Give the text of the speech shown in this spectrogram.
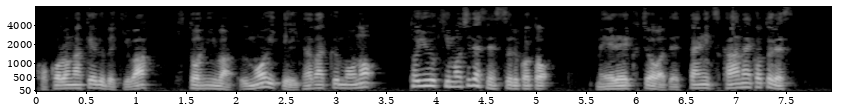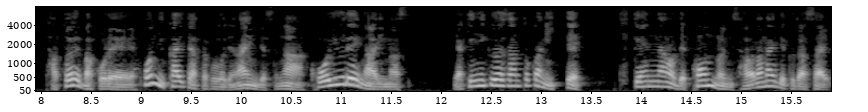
心がけるべきは、人には動いていただくものという気持ちで接すること。命令口調は絶対に使わないことです。例えばこれ、本に書いてあったことじゃないんですが、こういう例があります。焼肉屋さんとかに行って、危険なのでコンロに触らないでください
